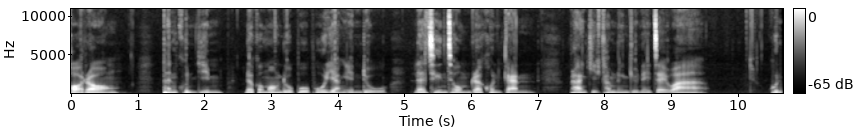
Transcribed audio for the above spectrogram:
ขอร้อง ท่านขุนยิ้ม แล้วก็มองดูผู้พูดอย่างเอ็นดู และชื่นชมระคนกัน พลางคิดคำหนึ่งอยู่ในใจว่า คุณ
